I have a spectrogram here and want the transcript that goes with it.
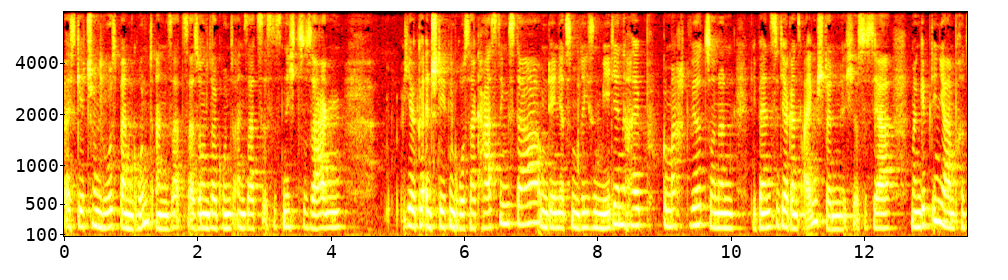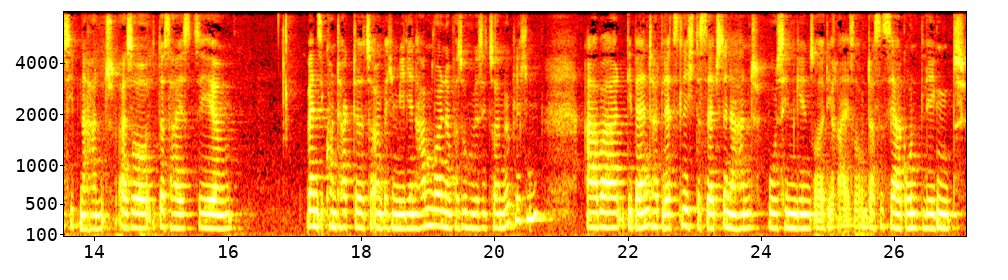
es geht schon los beim Grundansatz. Also unser Grundansatz ist es nicht zu sagen, hier entsteht ein großer Castingstar, um den jetzt ein riesen Medienhype gemacht wird, sondern die Bands sind ja ganz eigenständig. Es ist ja, man gibt ihnen ja im Prinzip eine Hand. Also das heißt, sie, wenn sie Kontakte zu irgendwelchen Medien haben wollen, dann versuchen wir sie zu ermöglichen. Aber die Band hat letztlich das selbst in der Hand, wo es hingehen soll, die Reise. Und das ist ja grundlegend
